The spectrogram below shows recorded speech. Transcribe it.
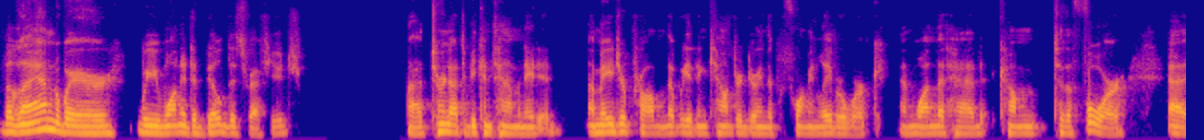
the land where we wanted to build this refuge uh, turned out to be contaminated, a major problem that we had encountered during the performing labor work and one that had come to the fore uh,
